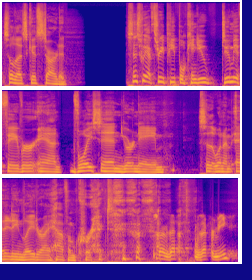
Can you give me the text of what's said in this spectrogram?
So let's get started. Since we have three people, can you do me a favor and voice in your name so that when I'm editing later, I have them correct. Sorry, was that was that for me?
